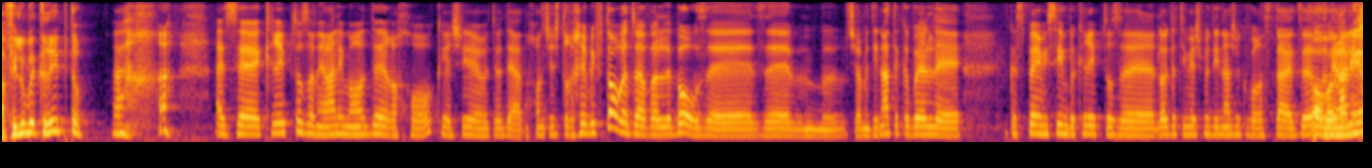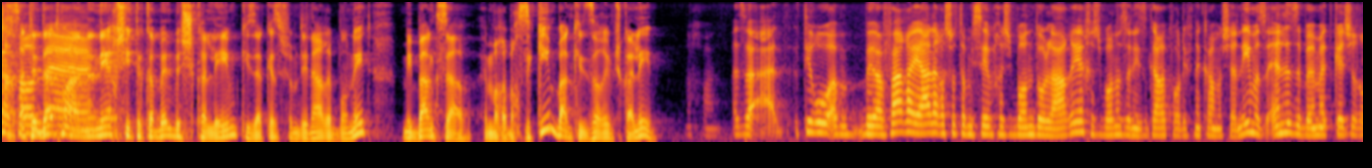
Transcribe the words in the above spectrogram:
אפילו בקריפטו. אז אה, קריפטו זה נראה לי מאוד אה, רחוק, יש, אתה יודע, נכון שיש דרכים לפתור את זה, אבל בואו, זה, זה, שהמדינה תקבל אה, כספי מיסים בקריפטו, זה, לא יודעת אם יש מדינה שכבר עשתה את זה, לא, זה נראה נניח, לי חזון... את יודעת מה, נניח שהיא תקבל בשקלים, כי זה הכסף של המדינה הריבונית, מבנק זר. הם הרי מחזיקים בנקים זרים שקלים. אז אה, תראו, בעבר היה לרשות המיסים חשבון דולרי, החשבון הזה נסגר כבר לפני כמה שנים, אז אין לזה באמת קשר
